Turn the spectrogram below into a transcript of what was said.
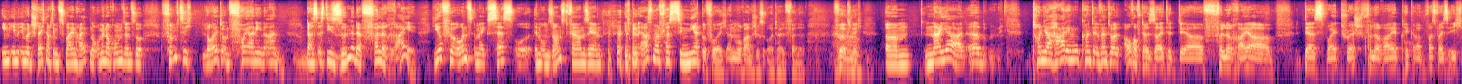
ihm, ihm, ihm wird schlecht nach dem zweieinhalbten. Um ihn herum sind so 50 Leute und feuern ihn an. Das ist die Sünde der Völlerei. Hier für uns im Exzess, oh, im Umsonstfernsehen. Ich bin erstmal fasziniert, bevor ich ein moralisches Urteil fälle. Wirklich. Ähm, naja, äh, Tonja Harding könnte eventuell auch auf der Seite der Völlerei, des White Trash Völlerei, Pickup, was weiß ich.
